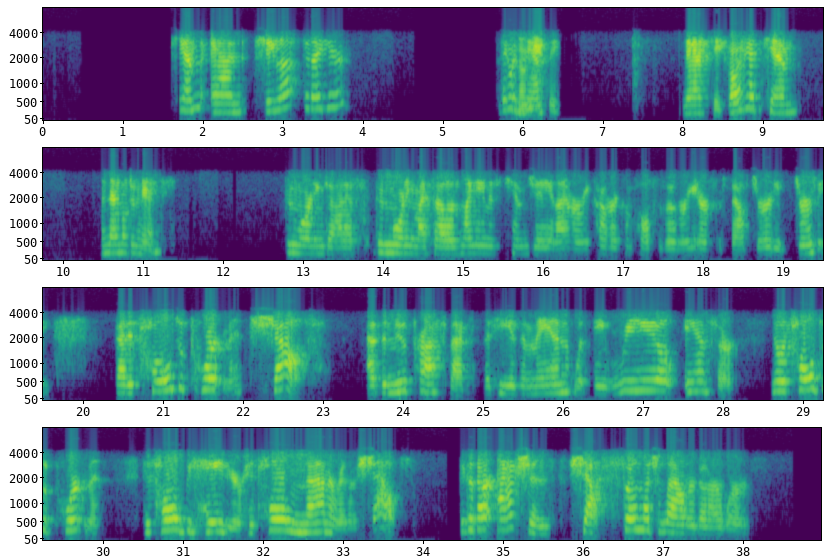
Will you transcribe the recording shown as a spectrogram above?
Kim and Sheila, did I hear? I think it was no, Nancy. Nancy. Go ahead, Kim. And then we'll do Nancy. Good morning, Janice. Good morning, my fellows. My name is Kim G, and I'm a recovered compulsive overeater from South Jersey. That is whole deportment shouts at the new prospect that he is a man with a real answer. No, his whole deportment his whole behavior, his whole mannerism shouts. Because our actions shout so much louder than our words.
